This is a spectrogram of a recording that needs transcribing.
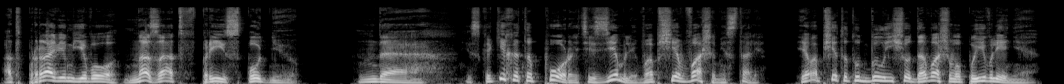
Отправим его назад в преисподнюю. Да, из каких это пор эти земли вообще вашими стали? Я вообще-то тут был еще до вашего появления.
